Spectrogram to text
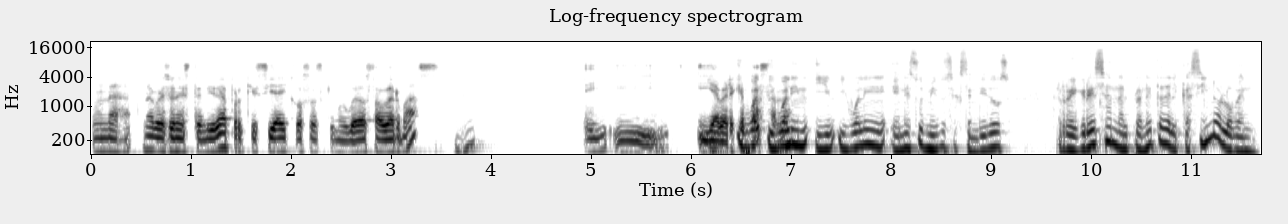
una, versión extendida, porque sí hay cosas que me hubiera gustado ver más. y, y, a ver qué igual, pasa. Igual, igual en estos minutos extendidos regresan al planeta del casino, ¿lo ven?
